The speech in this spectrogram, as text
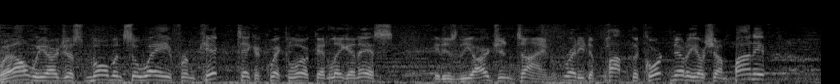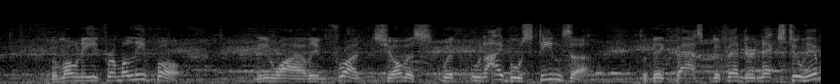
Well, we are just moments away from kick. Take a quick look at Leganes. It is the Argentine ready to pop the cork. Nereo Champagne, the loanee from Olimpo. Meanwhile, in front, Chauvis with Unai Bustinza, the big Basque defender next to him.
